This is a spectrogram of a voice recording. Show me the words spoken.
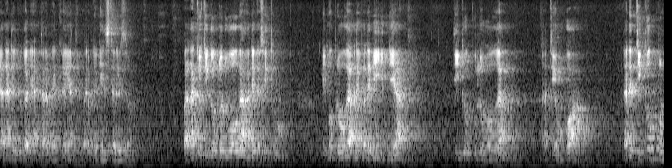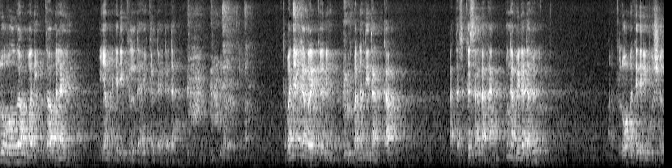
Dan ada juga di antara mereka yang terlibat daripada gangsterism. 432 orang ada kat situ. 50 orang daripada ni India. 30 orang uh, Tionghoa. Dan ada 30 orang wanita Melayu yang menjadi keldai-keldai dadah. Kebanyakan mereka ni pernah ditangkap atas kesalahan mengambil dadah juga. Keluar mereka jadi pusher.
